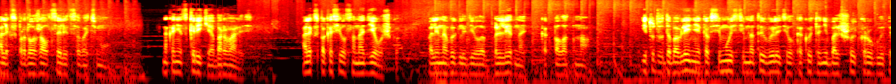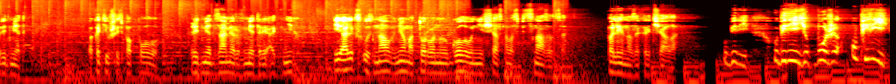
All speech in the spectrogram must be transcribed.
Алекс продолжал целиться во тьму. Наконец крики оборвались. Алекс покосился на девушку. Полина выглядела бледной, как полотно. И тут в добавление ко всему из темноты вылетел какой-то небольшой круглый предмет. Покатившись по полу, предмет замер в метре от них, и Алекс узнал в нем оторванную голову несчастного спецназовца. Полина закричала. «Убери! Убери ее, Боже! Убери!»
